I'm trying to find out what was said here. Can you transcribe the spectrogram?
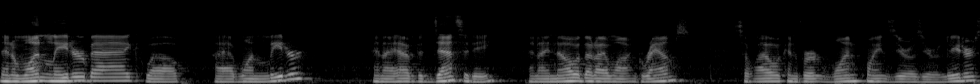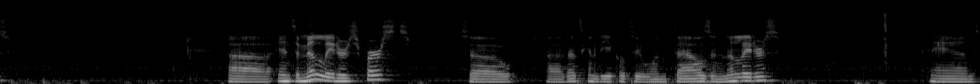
in a one liter bag, well, I have one liter and I have the density and I know that I want grams. So I will convert 1.00 liters uh, into milliliters first. So uh, that's going to be equal to 1,000 milliliters. And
